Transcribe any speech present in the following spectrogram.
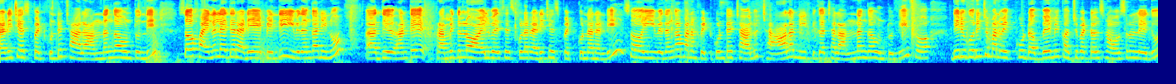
రెడీ చేసి పెట్టుకుంటే చాలా అందంగా ఉంటుంది. సో ఫైనల్ అయితే రెడీ అయిపోయింది. ఈ విధంగా నేను అది అంటే ప్రమిదల్లో ఆయిల్ వేసేసి కూడా రెడీ చేసి పెట్టుకున్నానండి. సో ఈ విధంగా మనం పెట్టుకుంటే చాలు చాలా నీట్గా చాలా అందంగా ఉంటుంది. సో దీని గురించి మనం ఎక్కువ డబ్బు ఏమీ ఖర్చు పెట్టాల్సిన అవసరం లేదు.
